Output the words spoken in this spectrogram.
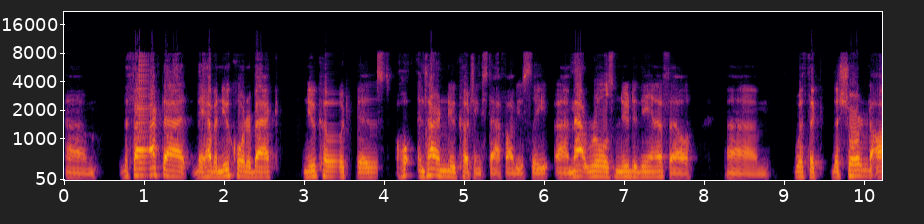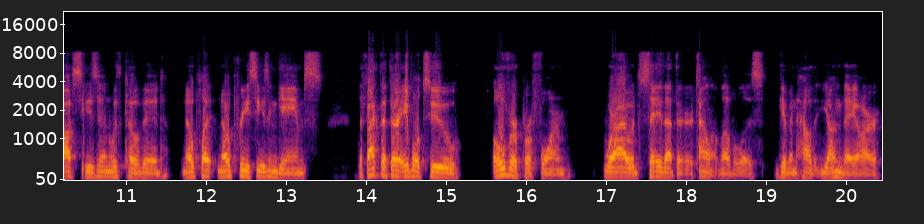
Um, the fact that they have a new quarterback, new coaches, whole, entire new coaching staff. Obviously, uh, Matt Rhule's new to the NFL. Um, with the the shortened off season with COVID, no play, no preseason games. The fact that they're able to overperform where I would say that their talent level is, given how young they are,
